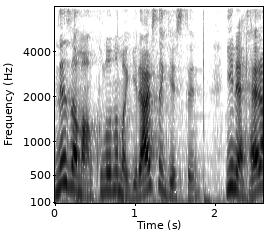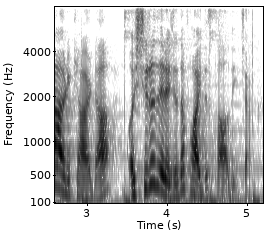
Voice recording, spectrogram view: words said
ne zaman kullanıma girerse girsin yine her halükarda aşırı derecede fayda sağlayacak.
